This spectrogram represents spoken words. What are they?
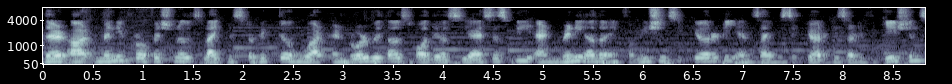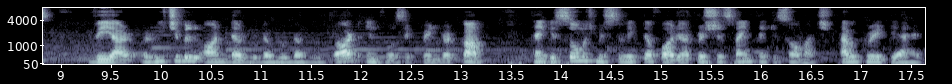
There are many professionals like Mr. Victor who are enrolled with us for their CISSP and many other information security and cybersecurity certifications. We are reachable on www.infosectrain.com. Thank you so much, Mr. Victor, for your precious time. Thank you so much. Have a great day ahead.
